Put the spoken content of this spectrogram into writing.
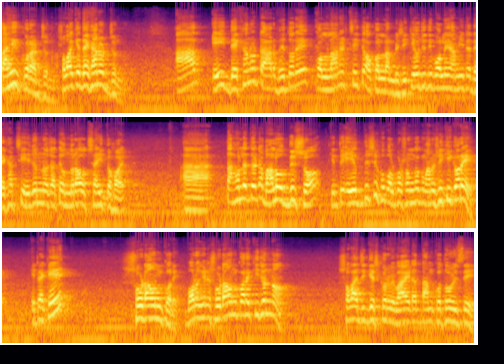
জাহির করার জন্য, সবাইকে দেখানোর জন্য। আর এই দেখানোটার ভেতরে কল্যাণের চাইতে অকল্যাণ বেশি। কেউ যদি বলে, আমি এটা দেখাচ্ছি এই জন্য যাতে অন্যরা উৎসাহিত হয় তাহলে তো এটা ভালো উদ্দেশ্য। কিন্তু এই উদ্দেশ্যে খুব অল্প সংখ্যক মানুষই কী করে? এটাকে শোডাউন করে। বরং এটা শোডাউন করে কি জন্য? সবাই জিজ্ঞেস করবে, ভাই, এটার দাম কত হয়েছে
